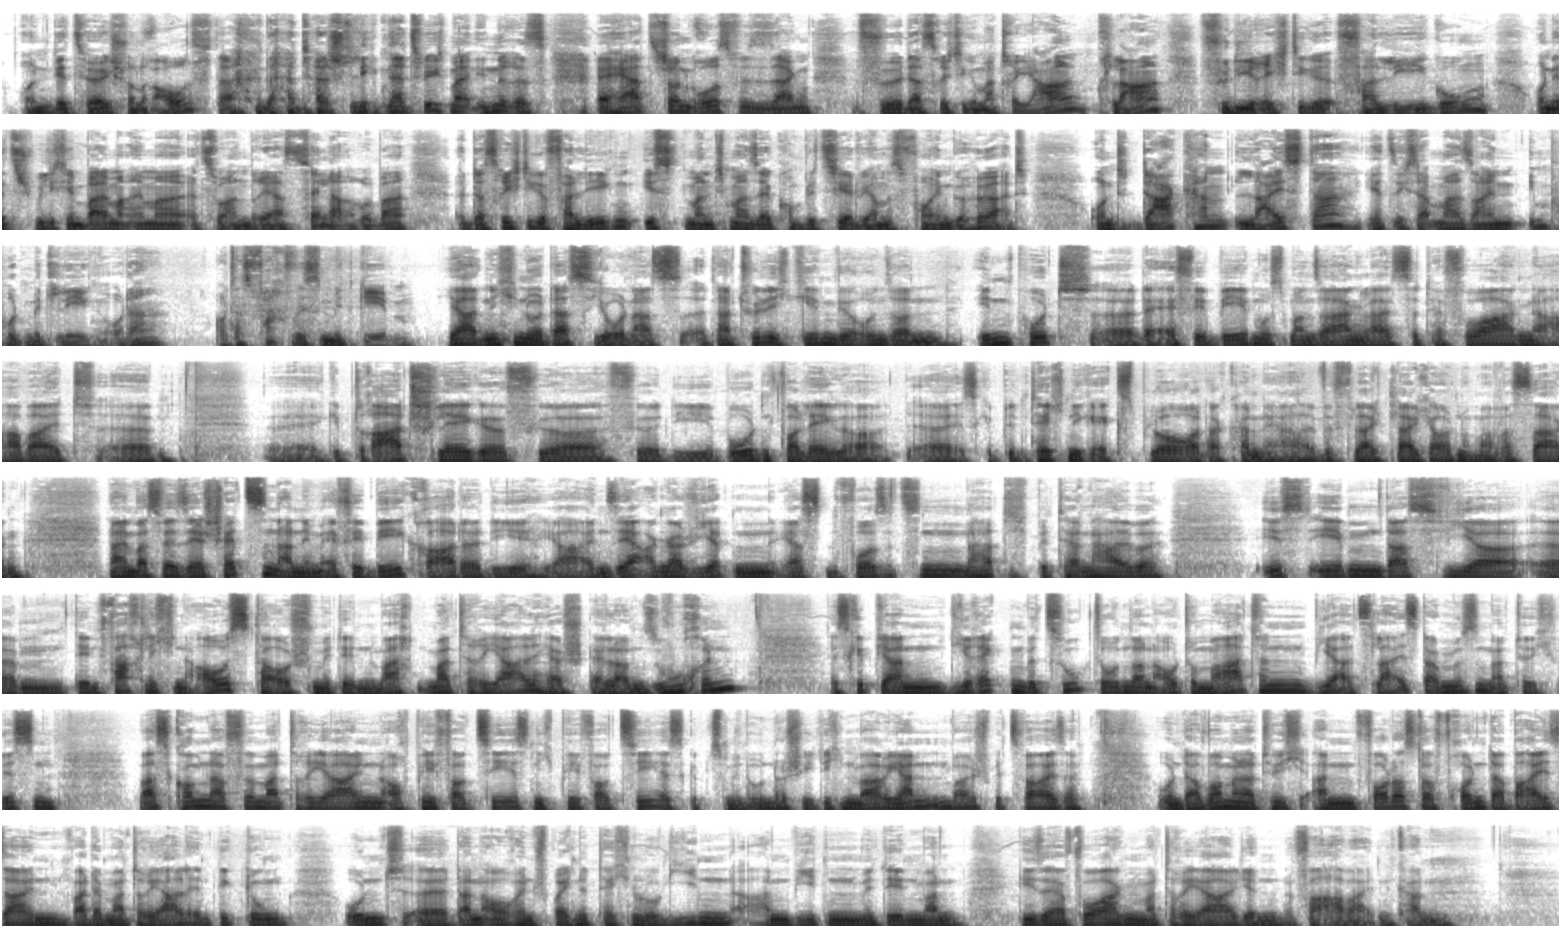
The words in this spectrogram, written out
Und jetzt höre ich schon raus, da, da, da schlägt natürlich mein inneres Herz schon groß, für Sie sagen, für das richtige Material, klar, für die richtige Verlegung. Und jetzt spiele ich den Ball mal einmal zu Andreas Zeller rüber. Das richtige Verlegen ist manchmal sehr kompliziert. Wir haben es vorhin gehört. Und da kann Leister jetzt, ich sag mal, seinen Input mitlegen, oder? Auch das Fachwissen mitgeben. Ja, nicht nur das, Jonas. Natürlich geben wir unseren Input. Äh, der FEB, muss man sagen, leistet hervorragende Arbeit. Er äh, äh, gibt Ratschläge für, für die Bodenverleger. Es gibt den Technik Explorer, da kann Herr Halbe vielleicht gleich auch noch mal was sagen. Nein, was wir sehr schätzen an dem FEB gerade, die ja einen sehr engagierten ersten Vorsitzenden hat mit Herrn Halbe, ist eben, dass wir ähm, den fachlichen Austausch mit den Materialherstellern suchen. Es gibt ja einen direkten Bezug zu unseren Automaten. Wir als Leister müssen natürlich wissen, was kommen da für Materialien? Auch PVC ist nicht PVC. Es gibt es mit unterschiedlichen Varianten beispielsweise. Und da wollen wir natürlich an vorderster Front dabei sein bei der Materialentwicklung und äh, dann auch entsprechende Technologien anbieten, mit denen man diese hervorragenden Materialien verarbeiten kann.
